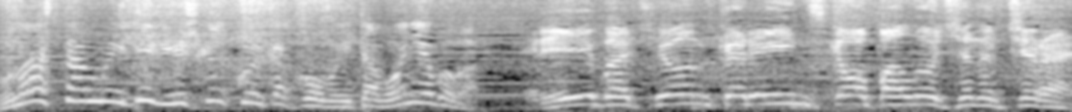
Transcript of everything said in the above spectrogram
У нас там и пивишка кое-какого, и того не было. Три бочонка рейнского получено вчера.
